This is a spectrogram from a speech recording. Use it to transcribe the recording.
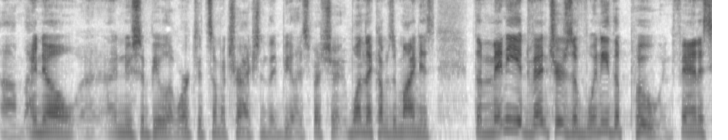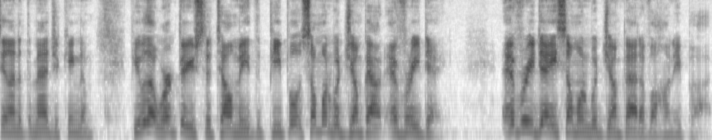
um, I know uh, I knew some people that worked at some attraction. They'd be like, especially one that comes to mind is the Many Adventures of Winnie the Pooh in Fantasyland at the Magic Kingdom. People that worked there used to tell me the people someone would jump out every day. Every day, someone would jump out of a honeypot.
